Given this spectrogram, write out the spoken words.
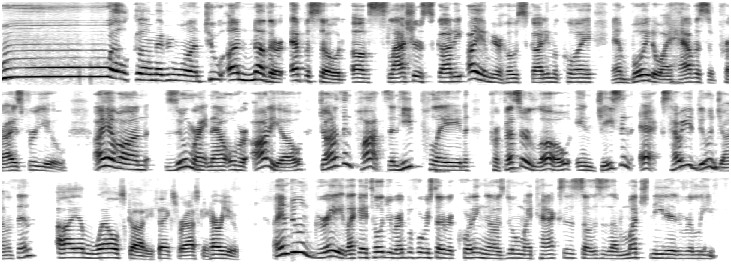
Welcome, everyone, to another episode of Slasher Scotty. I am your host, Scotty McCoy, and boy, do I have a surprise for you. I have on Zoom right now over audio Jonathan Potts, and he played Professor Lowe in Jason X. How are you doing, Jonathan? I am well, Scotty. Thanks for asking. How are you? I am doing great. Like I told you right before we started recording, I was doing my taxes, so this is a much needed relief.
